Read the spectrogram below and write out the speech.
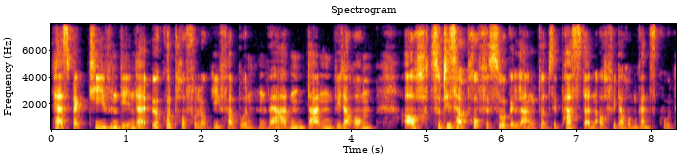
Perspektiven, die in der Ökotrophologie verbunden werden, dann wiederum auch zu dieser Professur gelangt und sie passt dann auch wiederum ganz gut.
